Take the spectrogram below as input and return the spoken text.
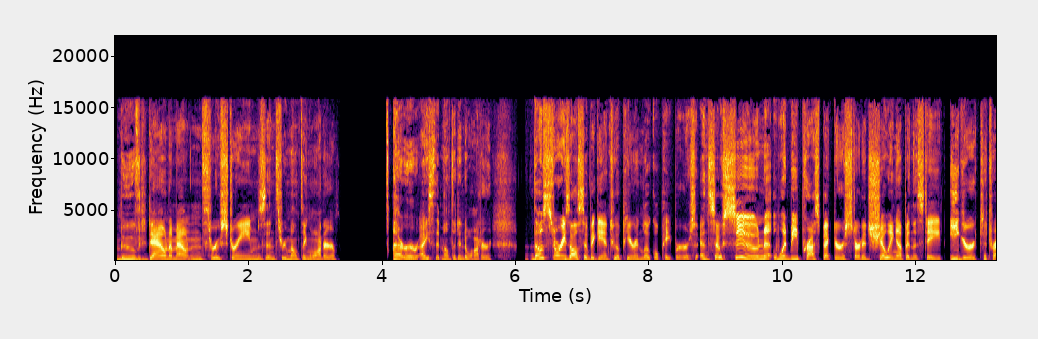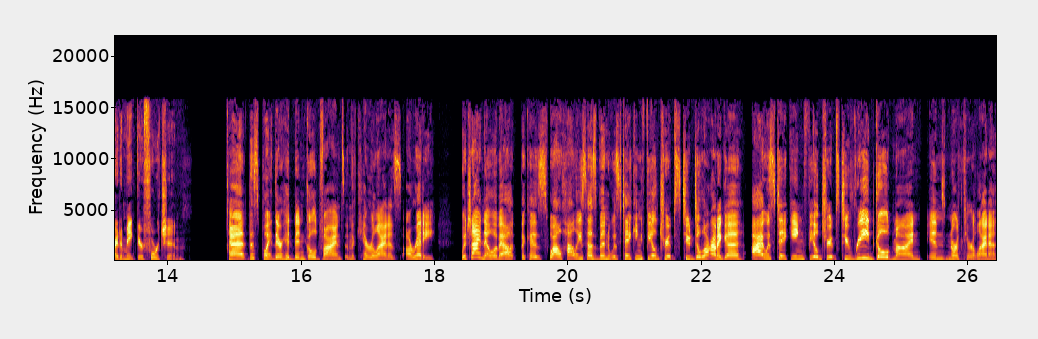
moved down a mountain through streams and through melting water. Uh, or ice that melted into water. Those stories also began to appear in local papers, and so soon would be prospectors started showing up in the state, eager to try to make their fortune. At this point, there had been gold finds in the Carolinas already which I know about because while Holly's husband was taking field trips to Dahlonega, I was taking field trips to Reed Gold Mine in North Carolina.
